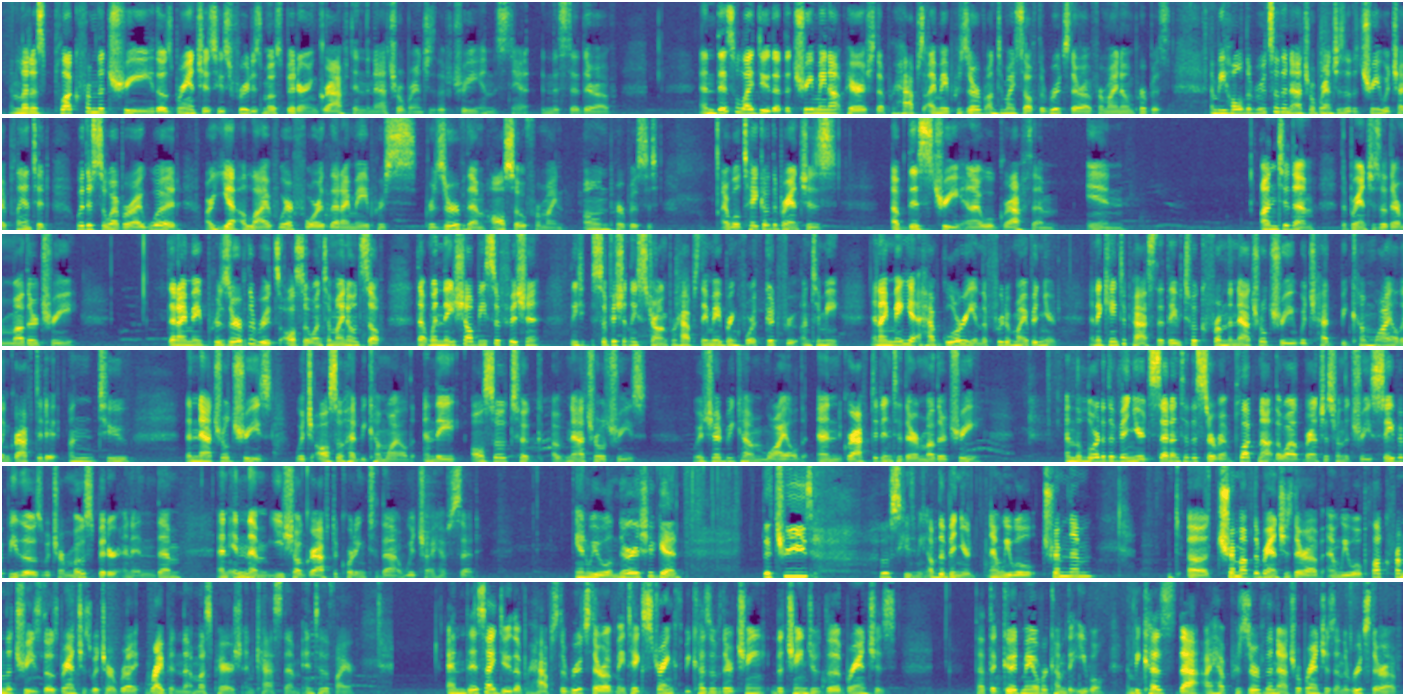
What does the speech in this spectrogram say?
And let us pluck from the tree those branches whose fruit is most bitter, and graft in the natural branches of the tree in the, in the stead thereof. And this will I do, that the tree may not perish, that perhaps I may preserve unto myself the roots thereof for mine own purpose. And behold, the roots of the natural branches of the tree which I planted, whithersoever I would, are yet alive, wherefore that I may pres- preserve them also for mine own purposes. I will take of the branches of this tree, and I will graft them in unto them the branches of their mother tree that I may preserve the roots also unto mine own self, that when they shall be sufficiently sufficiently strong, perhaps they may bring forth good fruit unto me, and I may yet have glory in the fruit of my vineyard. And it came to pass that they took from the natural tree which had become wild and grafted it unto the natural trees which also had become wild. And they also took of natural trees which had become wild and grafted into their mother tree. And the Lord of the vineyard said unto the servant, Pluck not the wild branches from the trees, save it be those which are most bitter, and in them and in them ye shall graft according to that which I have said. And we will nourish again the trees oh, excuse me of the vineyard, and we will trim them uh, trim up the branches thereof, and we will pluck from the trees those branches which are ri- ripened that must perish, and cast them into the fire. And this I do that perhaps the roots thereof may take strength because of their cha- the change of the branches, that the good may overcome the evil. And because that I have preserved the natural branches and the roots thereof,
